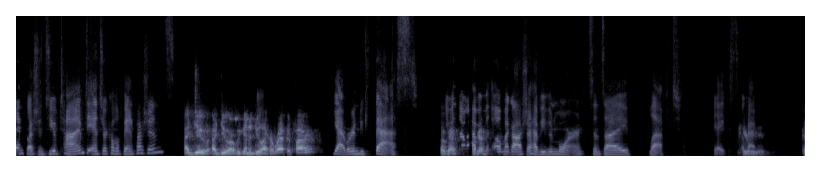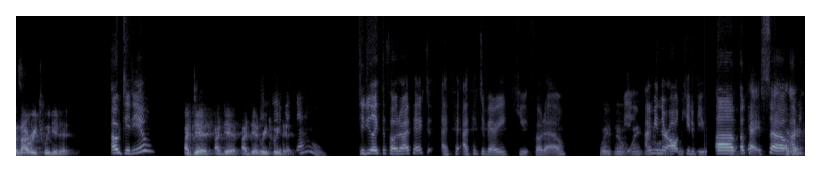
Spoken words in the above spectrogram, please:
fan questions. Do you have time to answer a couple fan questions? I do. I do. Are we gonna do like a rapid fire? Yeah, we're gonna do fast. Okay. okay. oh my gosh, I have even more since I left. Yikes. Period. Because. I retweeted it. Oh, did you? I did. I did. I did retweet it. No. Did you like the photo I picked? I I picked a very cute photo. Wait, no, wait. I mean, they're all cute of you. Um, okay, so okay. I'm just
